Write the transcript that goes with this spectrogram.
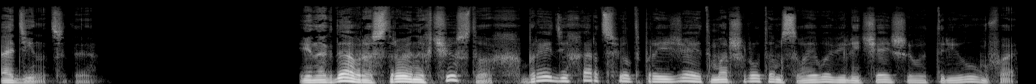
Одиннадцатое. Иногда в расстроенных чувствах Брэди Хартсфилд проезжает маршрутом своего величайшего триумфа.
